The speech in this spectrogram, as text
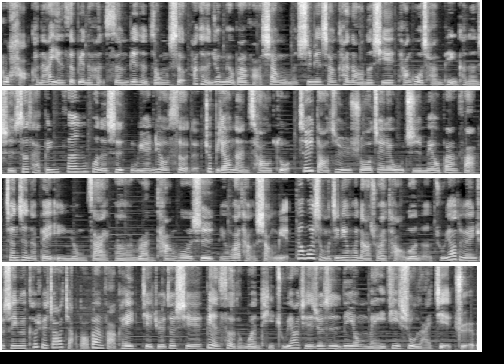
不好。可能它颜色变得很深，变成棕色，它可能就没有办法像我们市面上看到的那些糖果产品，可能是色彩缤纷或者是五颜六色的，就比较难操作，所以导致于说这类物质没有办法真正的被应用在呃软糖糖或者是棉花糖上面。但为什么今天会拿出来讨论呢？主要的原因就是因为科学家找到办法可以解决这些变色的问题，主要其实就是利用酶技术来解决。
